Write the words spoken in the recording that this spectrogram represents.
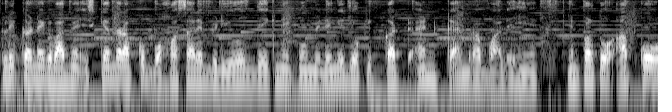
क्लिक करने के बाद में इसके अंदर आपको बहुत सारे वीडियोज़ देखने को मिलेंगे जो कि कट एंड कैमरा वाले ही हैं। इन पर तो आपको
